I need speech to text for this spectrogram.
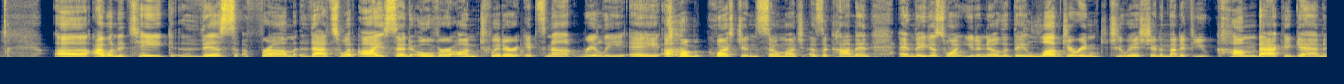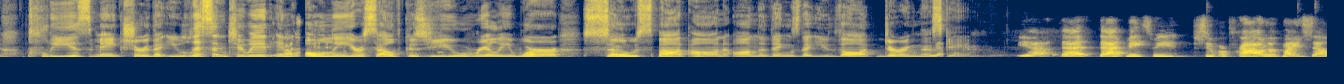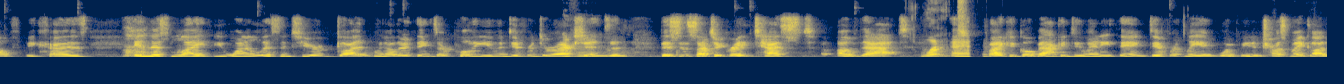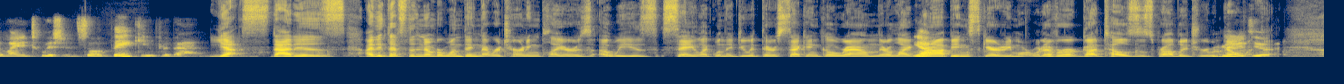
Uh, I want to take this from that's what I said over on Twitter. It's not really a um, question so much as a comment, and they just want you to know that they loved your intuition and that if you come back again, please make sure that you listen to it and only yourself because you really were so spot on on the things that you thought during this game. Yeah, that that makes me super proud of myself because in this life you want to listen to your gut when other things are pulling you in different directions and this is such a great test of that. Right. And if I could go back and do anything differently, it would be to trust my gut and my intuition. So thank you for that. Yes, that is. I think that's the number one thing that returning players always say. Like when they do it their second go round, they're like, Yeah. "We're not being scared anymore. Whatever our gut tells us is probably true. We're, We're going with do it." it.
